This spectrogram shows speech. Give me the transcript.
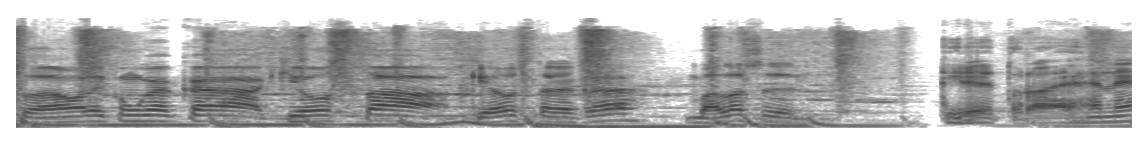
সালাম আলাইকুম কাকা। কি অবস্থা? কি অবস্থা কাকা? ভালো আছেন? কিরে তোরা এখানে?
